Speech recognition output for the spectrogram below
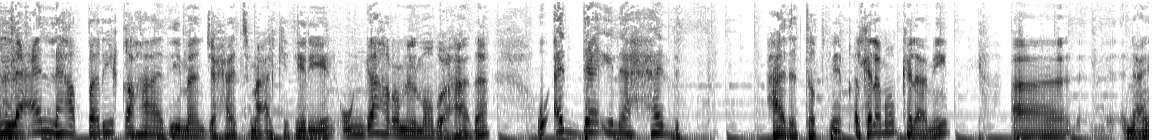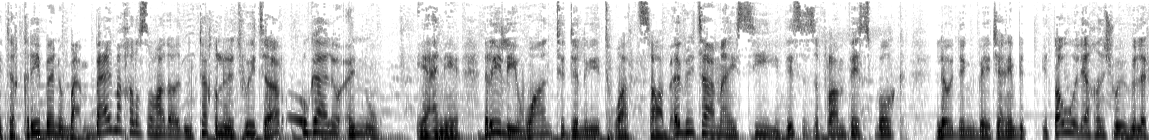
لعلها الطريقة هذه ما نجحت مع الكثيرين وانقهروا من الموضوع هذا وأدى إلى حذف هذا التطبيق. الكلام مو بكلامي. آه يعني تقريبا بعد ما خلصوا هذا انتقلوا لتويتر وقالوا إنه يعني really want to delete WhatsApp. Every time I see this is from Facebook loading page. يعني يطول ياخذ شوي يقول لك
